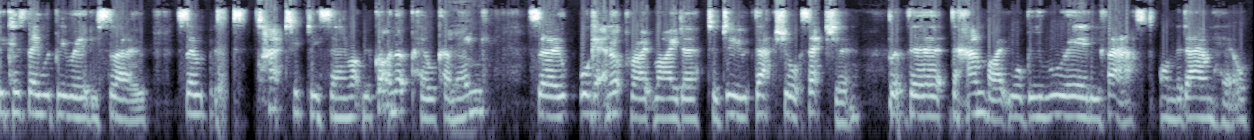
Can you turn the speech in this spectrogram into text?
because they would be really slow. So tactically saying, right, we've got an uphill coming so we'll get an upright rider to do that short section, but the, the hand bike will be really fast on the downhill.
